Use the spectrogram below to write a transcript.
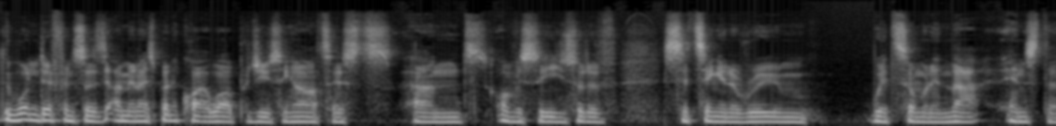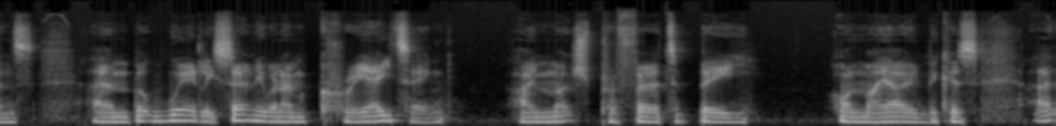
the one difference is, I mean, I spent quite a while producing artists, and obviously, sort of sitting in a room with someone in that instance. Um, but weirdly, certainly when I'm creating, I much prefer to be on my own because uh,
